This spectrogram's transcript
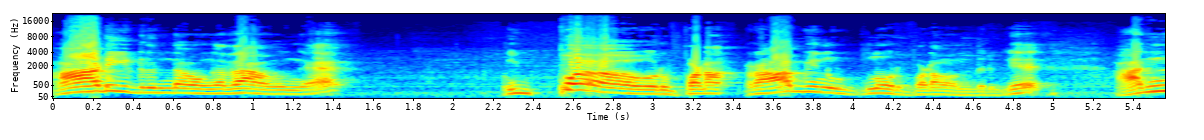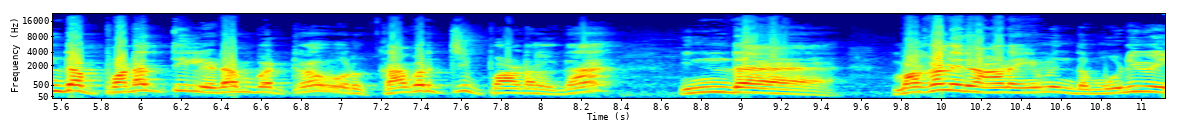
ஆடிட்டு இருந்தவங்க தான் அவங்க. இப்போ ஒரு படம் ராபின்வுட்னு ஒரு படம் வந்திருக்கு. அந்த படத்தில் இடம்பெற்ற ஒரு கவர்ச்சி பாடல் தான் இந்த மகளிர் ஆணையம் இந்த முடிவை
